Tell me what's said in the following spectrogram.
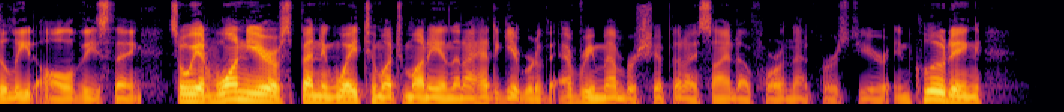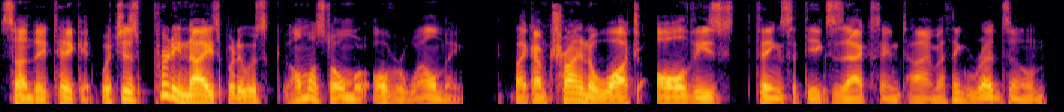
delete all of these things. So we had one year of spending way too much money, and then I had to get rid of every membership that I signed up for in that first year, including Sunday Ticket, which is pretty nice, but it was almost overwhelming. Like I'm trying to watch all these things at the exact same time. I think Red Zone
